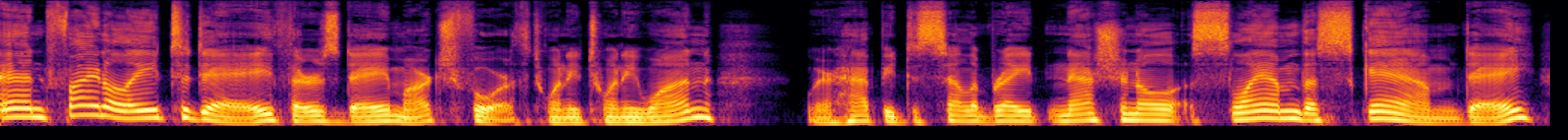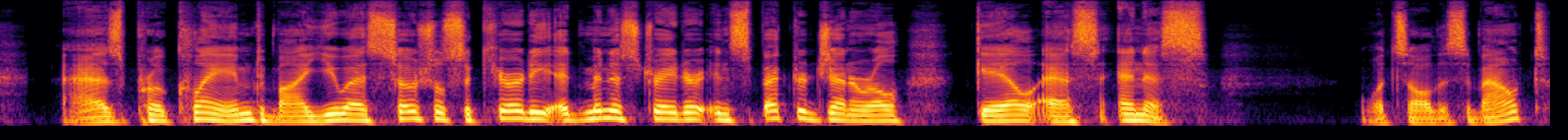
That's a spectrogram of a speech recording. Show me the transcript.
And finally, today, Thursday, March 4th, 2021, we're happy to celebrate National Slam the Scam Day. as proclaimed by U.S. Social Security Administrator Inspector General Gail S. Ennis. What's all this about?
